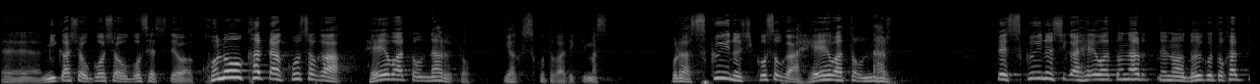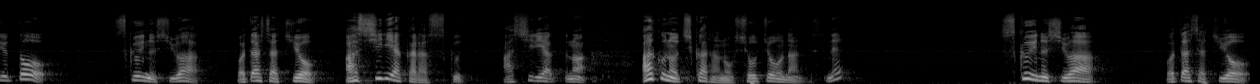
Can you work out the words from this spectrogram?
えー、三箇所5章5節ではこの方こそが平和となると訳すことができます。これは救い主こそが平和となる。で救い主が平和となるっていうのはどういうことかっていうと救い主は私たちをアッシリアから救う。アッシリアっていうのは悪の力の象徴なんですね。救い主は私たちを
